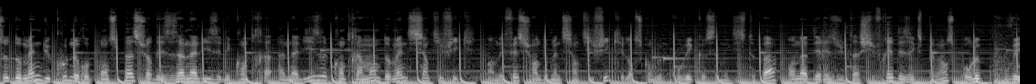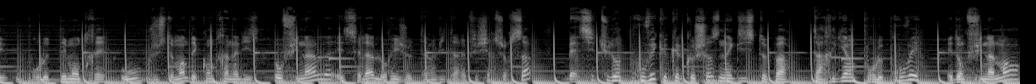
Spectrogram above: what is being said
Ce domaine, du coup, ne repose pas sur des analyses et des contre-analyses, contrairement au domaine scientifique. En effet, sur un domaine scientifique, lorsqu'on veut prouver que ça n'existe pas, on a des résultats chiffrés, des expériences pour le prouver ou pour le démontrer, ou justement des contre-analyses. Au final, et c'est là, Laurie, je t'invite à réfléchir sur ça, ben, si tu dois prouver que quelque chose n'existe pas, t'as rien pour le prouver. Et donc finalement,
